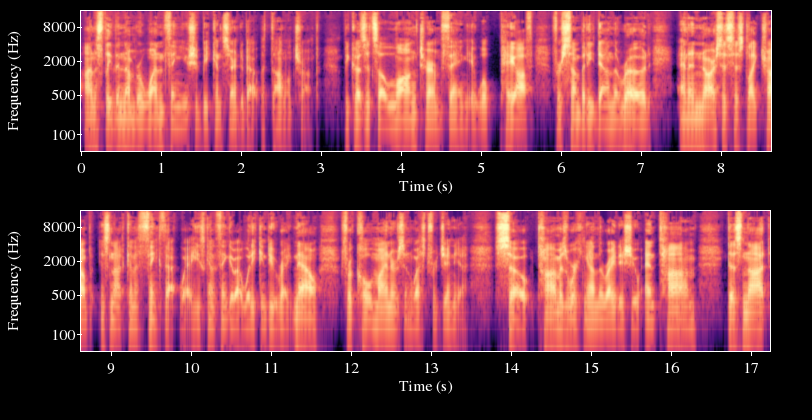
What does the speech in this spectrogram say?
honestly the number one thing you should be concerned about with Donald Trump because it's a long-term thing. It will pay off for somebody down the road. And a narcissist like Trump is not going to think that way. He's going to think about what he can do right now for coal miners in West Virginia. So Tom is working on the right issue and Tom does not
